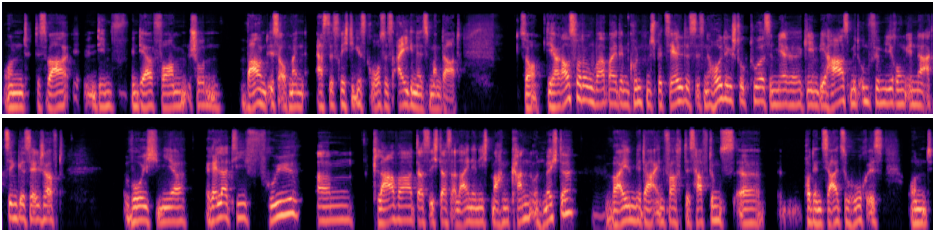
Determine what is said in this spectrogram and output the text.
Und das war in dem, in der Form schon war und ist auch mein erstes richtiges großes eigenes Mandat. So, die Herausforderung war bei dem Kunden speziell, das ist eine Holdingstruktur, es sind mehrere GmbHs mit Umfirmierung in eine Aktiengesellschaft, wo ich mir relativ früh ähm, klar war, dass ich das alleine nicht machen kann und möchte, mhm. weil mir da einfach das Haftungspotenzial äh, zu hoch ist. Und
